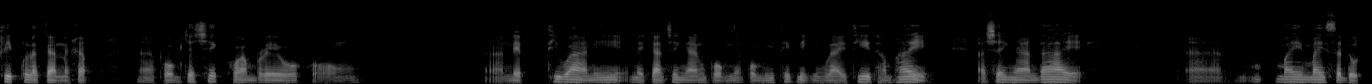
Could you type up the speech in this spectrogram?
คลิปก็แล้วกันนะครับ ผมจะเช็คความเร็วของเน็ตที่ว่านี้ในการใช้งานของผมเนี่ยผมมีเทคนิคอย่างไรที่ทำให้ ใช้งานได้ไม่ไม่สะดุด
